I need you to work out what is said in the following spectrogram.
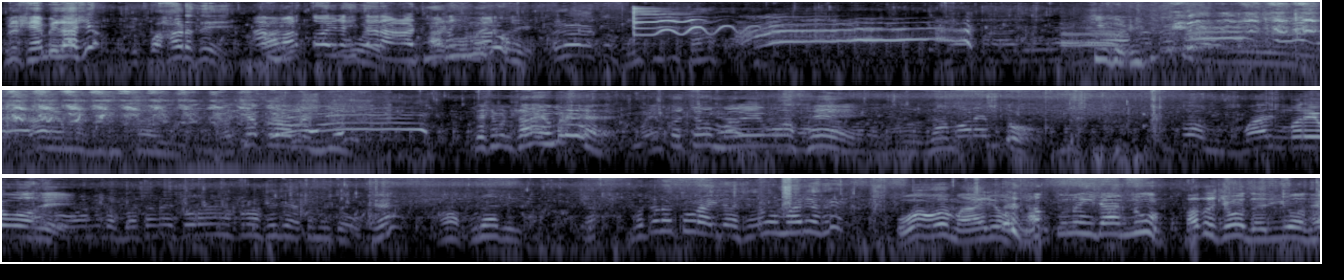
પેલી ઠેંબી લાશે? પહાડ છે. આ મરતોય નહીં તારા આઠું નહીં ઉમેરો દસ મિનિટ થાય હમણે. મેં તો ચો મરે એવો છે. ના મળે એમ તો. તો માલ મરેવો છે બટને તોડાનો પ્રો થઈ જાય તમે તો હે? હા ભુરાજી બટને તોડાઈ લે છે. એવો માર્યો છે? ઓ ઓ માર્યો. થાકતું નહીં ડાળનું. આ તો જો દરિયો છે.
